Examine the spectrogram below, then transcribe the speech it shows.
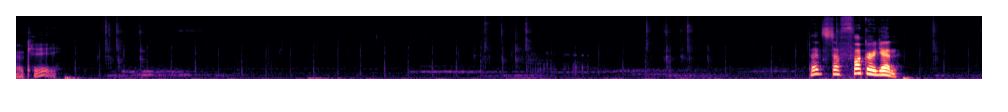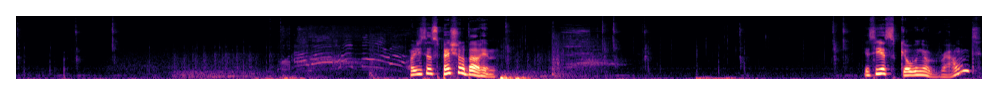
Okay. That's the fucker again. What is so special about him? Is he just going around?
